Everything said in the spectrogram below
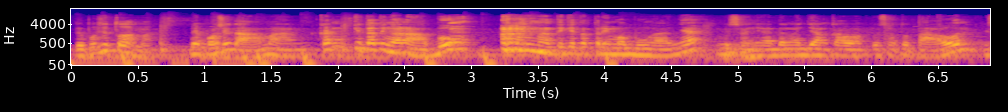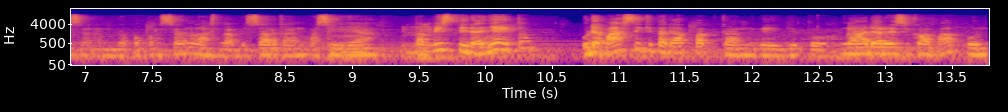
Deposit tuh aman. deposit aman kan kita tinggal nabung nanti kita terima bunganya misalnya dengan jangka waktu satu tahun kisaran berapa persen lah nggak besar kan pastinya Hmm. tapi setidaknya itu udah pasti kita dapatkan kayak gitu nggak ada resiko apa pun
